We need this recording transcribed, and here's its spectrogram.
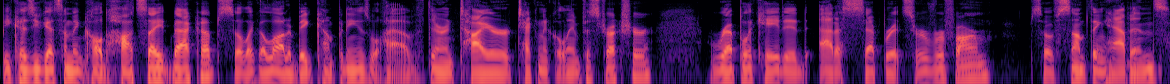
because you get something called hot site backups. So, like a lot of big companies will have their entire technical infrastructure replicated at a separate server farm. So if something happens,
